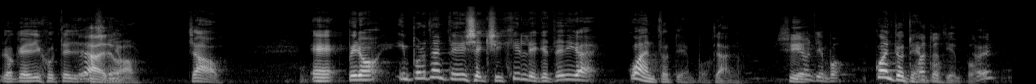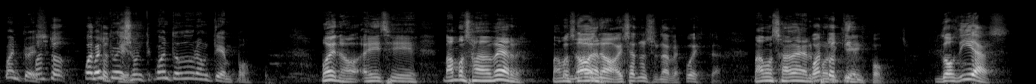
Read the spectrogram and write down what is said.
Lo que dijo usted, Claro. señor. Chao. Eh, pero importante es exigirle que te diga cuánto tiempo. Claro. Sí. Tiene un tiempo. ¿Cuánto tiempo? ¿Cuánto tiempo? A ver, ¿Cuánto es? ¿Cuánto- cuánto es tiempo? un- ¿Cuánto dura un tiempo? Bueno, es, eh, vamos a ver. Vamos a no, ver. no, esa no es una respuesta. Vamos a ver. ¿Cuánto porque- tiempo? ¿Dos días?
